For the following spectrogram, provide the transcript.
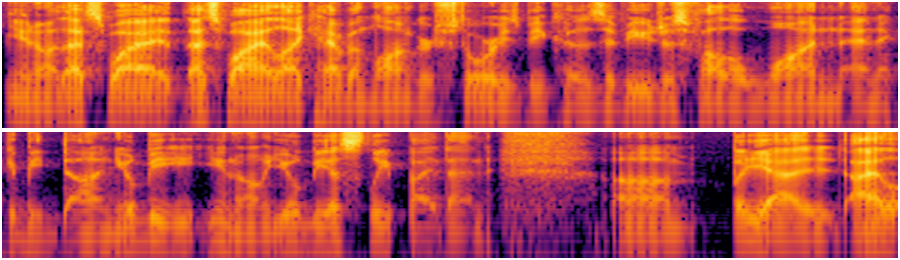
you know that's why that's why I like having longer stories because if you just follow one and it can be done, you'll be you know you'll be asleep by then. Um, but yeah, I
